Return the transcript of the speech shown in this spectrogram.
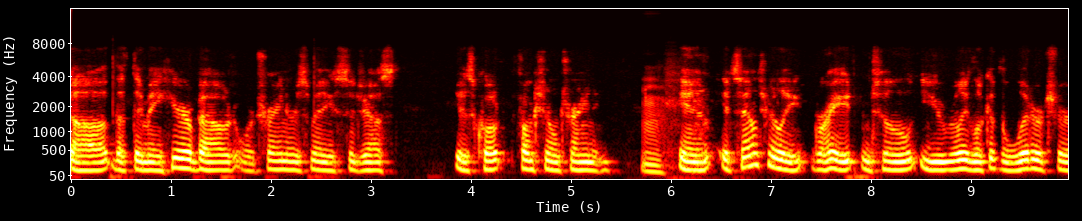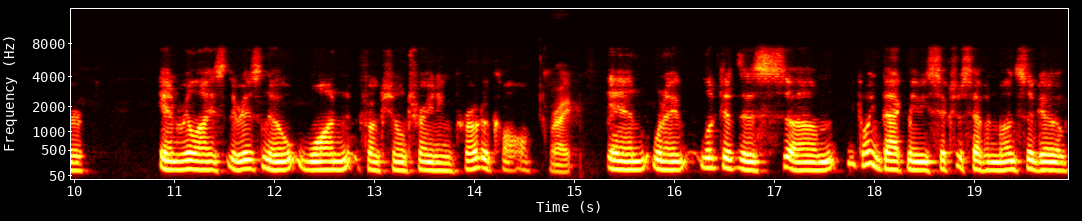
uh, that they may hear about or trainers may suggest is, quote, functional training. Mm. And it sounds really great until you really look at the literature and realize there is no one functional training protocol. Right. And when I looked at this, um, going back maybe six or seven months ago,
